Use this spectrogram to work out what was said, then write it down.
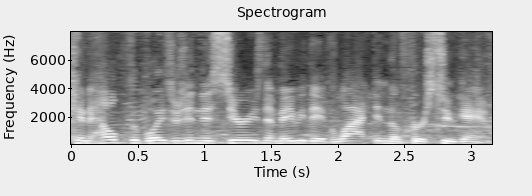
can help the Blazers in this series that maybe they've lacked in the first two games?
